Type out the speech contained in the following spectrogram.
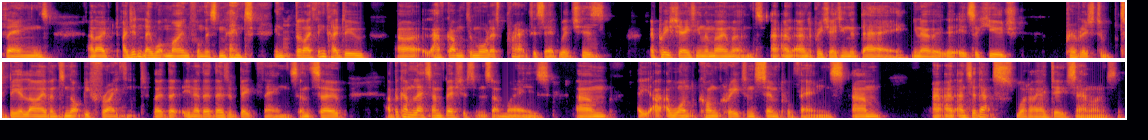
things and I, I didn't know what mindfulness meant, in, hmm. but I think I do uh, have come to more or less practice it, which is appreciating the moment and, and appreciating the day. You know, it, it's a huge privilege to, to be alive and to not be frightened. That, that you know, that, those are big things. And so I've become less ambitious in some ways. Um, I, I, want concrete and simple things. Um, and, and so that's what I do, Sam, honestly.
